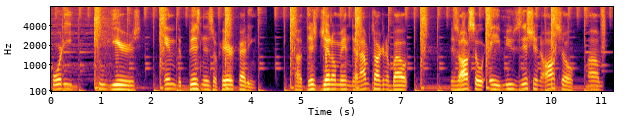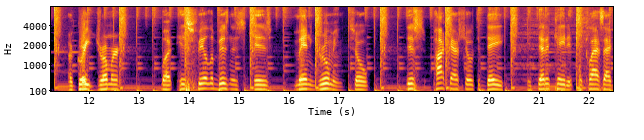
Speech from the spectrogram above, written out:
42 years in the business of hair cutting. Uh, this gentleman that I'm talking about is also a musician, also um, a great drummer, but his field of business is men grooming. So this podcast show today is dedicated to Class Act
